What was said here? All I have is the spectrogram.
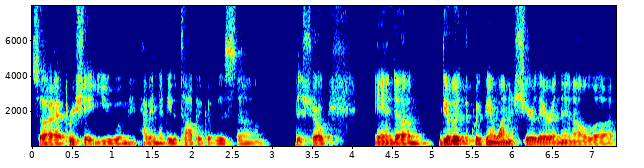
So i appreciate you um, having that be the topic of this um, this show and um, the other quick thing I want to share there, and then I'll uh,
